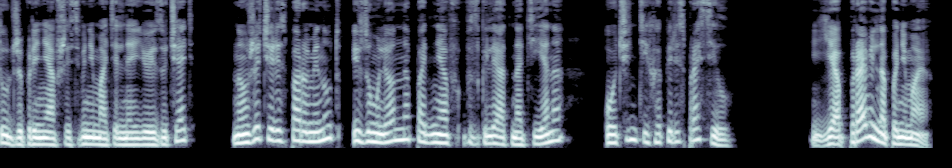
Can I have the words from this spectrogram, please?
тут же принявшись внимательно ее изучать, но уже через пару минут, изумленно подняв взгляд на Тьена, очень тихо переспросил. «Я правильно понимаю?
